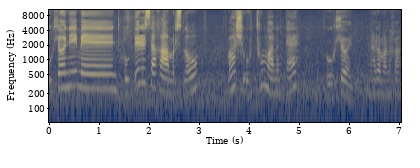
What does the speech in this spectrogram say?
Өглөөний мэнд бүгдээрээ сайхан амарсан уу? Маш өтгөн манантай өглөө байна. Хараа манайхаа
